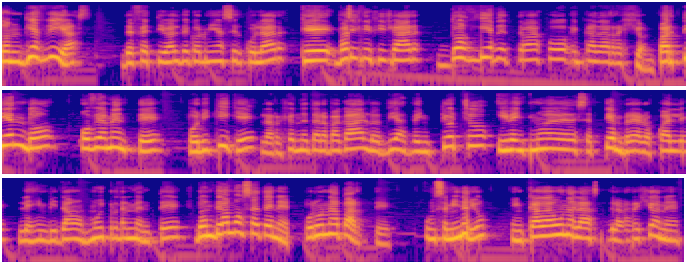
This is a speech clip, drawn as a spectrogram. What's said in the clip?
Son 10 días de Festival de Economía Circular, que va a significar dos días de trabajo en cada región. Partiendo, obviamente, por Iquique, la región de Tarapacá, los días 28 y 29 de septiembre, a los cuales les invitamos muy cordialmente, donde vamos a tener, por una parte, un seminario en cada una de las, regiones,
